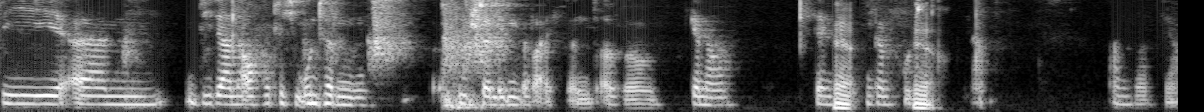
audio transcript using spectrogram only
die, ähm, die dann auch wirklich im unteren fünfstelligen Bereich sind. Also genau, ich denke, ja. das ist ein ganz guter. Ja. Ansatz, ja.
